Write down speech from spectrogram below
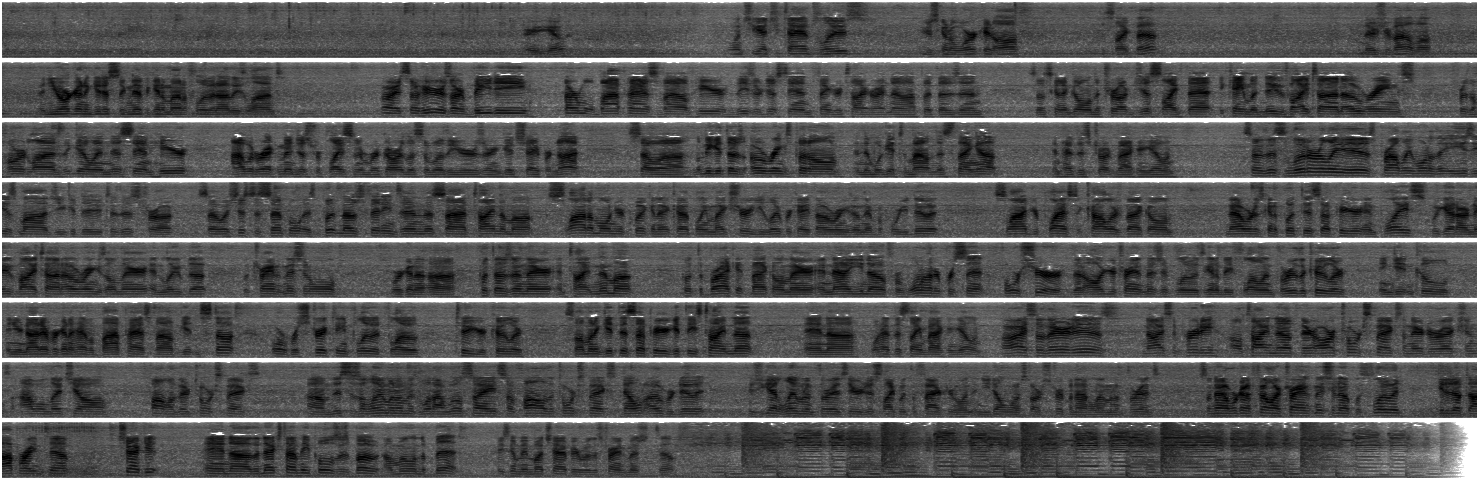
There you go. Once you got your tabs loose, you're just gonna work it off just like that. And there's your valve off. And you are gonna get a significant amount of fluid out of these lines. All right, so here's our BD thermal bypass valve here. These are just in finger tight right now. I put those in. So it's gonna go on the truck just like that. It came with new Viton O-rings for the hard lines that go in this end here. I would recommend just replacing them regardless of whether yours are in good shape or not. So uh, let me get those O-rings put on and then we'll get to mounting this thing up and have this truck back and going. So this literally is probably one of the easiest mods you could do to this truck. So it's just as simple as putting those fittings in this side, tighten them up, slide them on your quick connect coupling, make sure you lubricate the O-rings in there before you do it, slide your plastic collars back on. Now we're just gonna put this up here in place. We got our new Viton O-rings on there and lubed up with transmission oil. We're gonna uh, put those in there and tighten them up, put the bracket back on there, and now you know for 100% for sure that all your transmission fluid is gonna be flowing through the cooler and getting cooled, and you're not ever gonna have a bypass valve getting stuck or restricting fluid flow to your cooler. So I'm gonna get this up here, get these tightened up, and uh, we'll have this thing back and going. All right, so there it is. Nice and pretty, all tightened up. There are torque specs in their directions. I will let y'all follow their torque specs. Um, this is aluminum is what I will say, so follow the torque specs, don't overdo it, because you got aluminum threads here just like with the factory one, and you don't want to start stripping out aluminum threads. So now we're gonna fill our transmission up with fluid, get it up to operating temp, check it, and uh, the next time he pulls his boat, I'm willing to bet he's gonna be much happier with his transmission temps.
